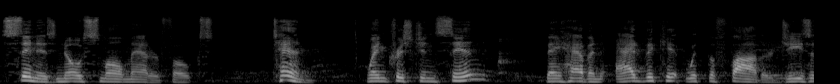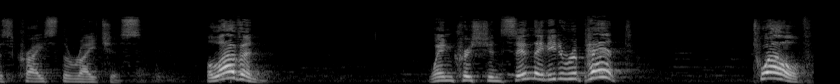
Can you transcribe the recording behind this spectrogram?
Sin is no small matter, folks. 10. When Christians sin, they have an advocate with the Father, Jesus Christ the righteous. 11. When Christians sin, they need to repent. 12.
